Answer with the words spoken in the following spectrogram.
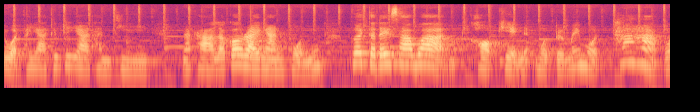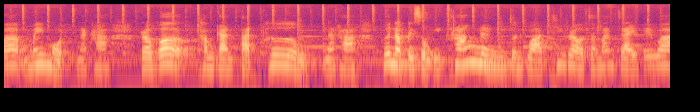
ตรวจพยาธิวิทยาทันที นะคะ แล้วก็รายงานผลเพื่อจะได้ทราบว่าขอบเขตเนี่ยหมดหรือไม่หมด ถ้าหากว่าไม่หมดนะคะ เราก็ทำการตัดเพิ่มนะคะ เพื่อนำไปส่งอีกครั้งหนึ่งจนกว่าที่เราจะมั่นใจได้ว่า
